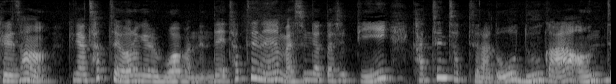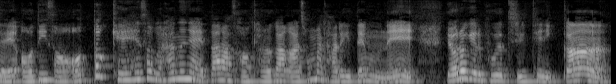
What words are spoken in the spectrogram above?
그래서 그냥 차트 여러 개를 모아봤는데 차트는 말씀드렸다시피 같은 차트라도 누가 언제 어디서 어떻게 해석을 하느냐에 따라서 결과가 정말 다르기 때문에 여러 개를 보여드릴 테니까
